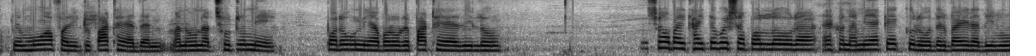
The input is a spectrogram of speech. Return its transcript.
আপনি মুয়াফার একটু পাঠাইয়া দেন। মানে ওনার ছোট মেয়ে। পরে উনি আবার ওরে পাঠাইয়া দিল। সবাই খাইতে বসা পড়ল ওরা। এখন আমি এক এক করে ওদের বাইরা দিমু।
